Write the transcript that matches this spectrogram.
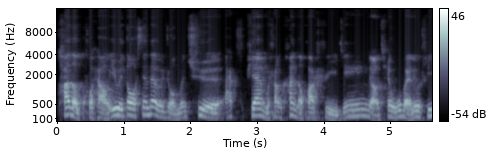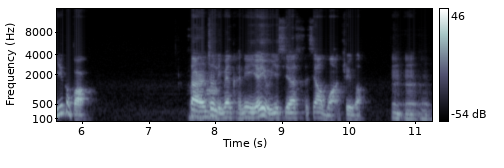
它的库还好，因为到现在为止，我们去 XPM 上看的话是已经两千五百六十一个包，当然这里面肯定也有一些死项目啊，这个。嗯嗯嗯，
